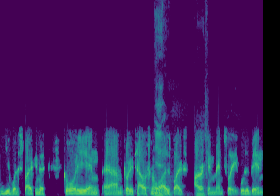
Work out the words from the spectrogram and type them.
you would have spoken to Gordy and um, Gordy Tallis and all Yeah. those blokes. I reckon mentally would have been,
